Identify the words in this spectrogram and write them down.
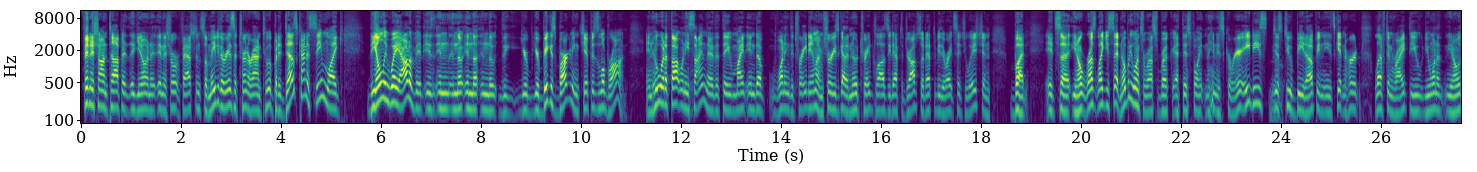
finish on top, at, you know, in a, in a short fashion. So maybe there is a turnaround to it, but it does kind of seem like the only way out of it is in in the in the in the, the your your biggest bargaining chip is LeBron. And who would have thought when he signed there that they might end up wanting to trade him? I'm sure he's got a no trade clause he'd have to drop, so it'd have to be the right situation. But it's uh, you know, Russ, like you said, nobody wants Russ Westbrook at this point in his career. AD's no. just too beat up, and he's getting hurt left and right. Do you do you want to you know?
